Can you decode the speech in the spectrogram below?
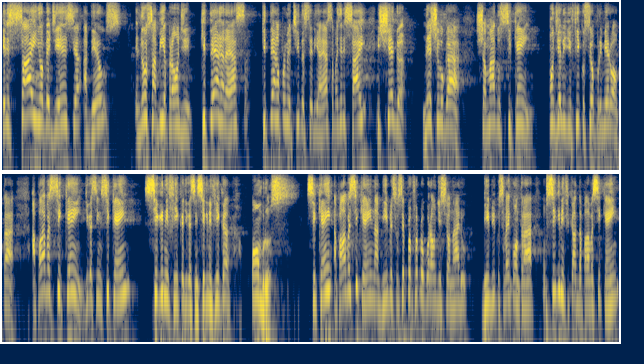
Ele sai em obediência a Deus. Ele não sabia para onde, que terra era essa, que terra prometida seria essa, mas ele sai e chega neste lugar chamado Siquém onde ele edifica o seu primeiro altar. A palavra Siquém, diga assim, Siquém, significa, diga assim, significa ombros. Siquém, a palavra Siquém na Bíblia, se você for procurar um dicionário bíblico, você vai encontrar o significado da palavra Siquém,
